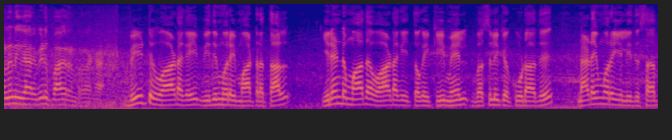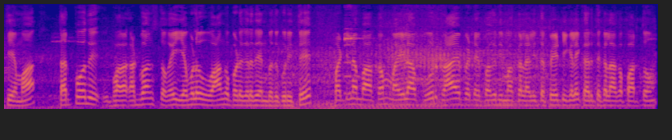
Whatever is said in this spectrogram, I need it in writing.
உடனே வேறு வீடு பார்க்குறேன்றாங்க வீட்டு வாடகை விதிமுறை மாற்றத்தால் இரண்டு மாத வாடகை தொகைக்கு மேல் வசூலிக்கக்கூடாது நடைமுறையில் இது சாத்தியமா? தற்போது அட்வான்ஸ் தொகை எவ்வளவு வாங்கப்படுகிறது என்பது குறித்து பட்டினப்பாக்கம் மயிலாப்பூர் ராயப்பேட்டை பகுதி மக்கள் அளித்த பேட்டிகளை கருத்துக்களாக பார்த்தோம்.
